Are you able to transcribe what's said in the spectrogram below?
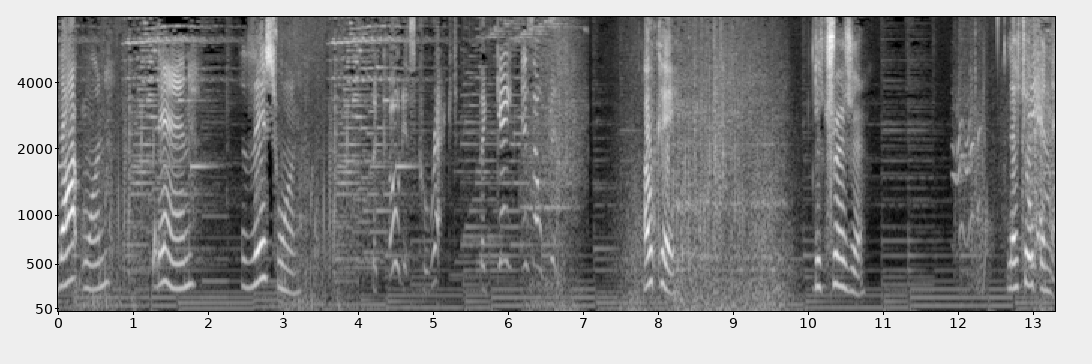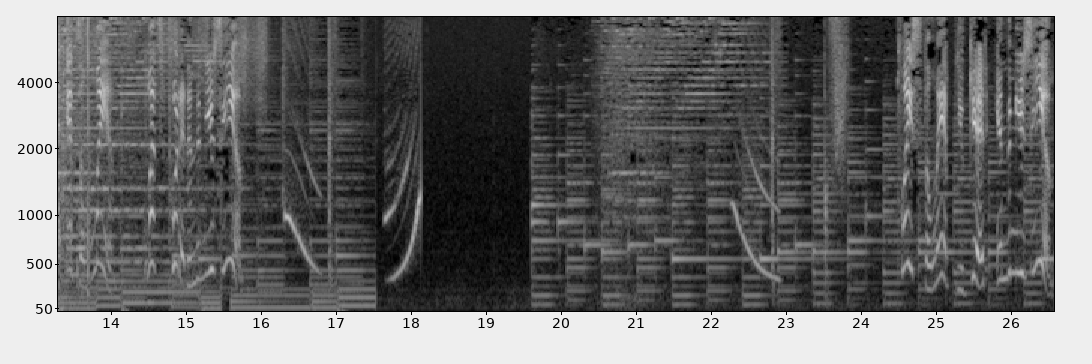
that one, then this one. The code is correct. The gate is open. Okay. The treasure. Let's open yeah, it. It's a lamp. Let's put it in the museum. The lamp you get in the museum.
